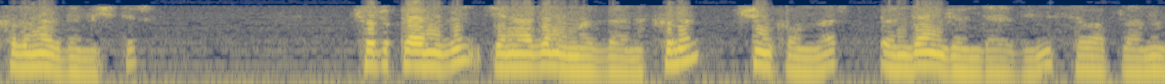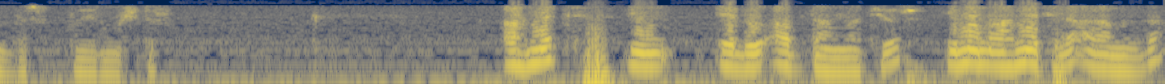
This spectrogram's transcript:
kılınır demiştir. Çocuklarınızın cenaze namazlarını kılın çünkü onlar önden gönderdiğiniz sevaplarınızdır buyurmuştur. Ahmet bin Ebu Abd anlatıyor. İmam Ahmet ile aramızda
